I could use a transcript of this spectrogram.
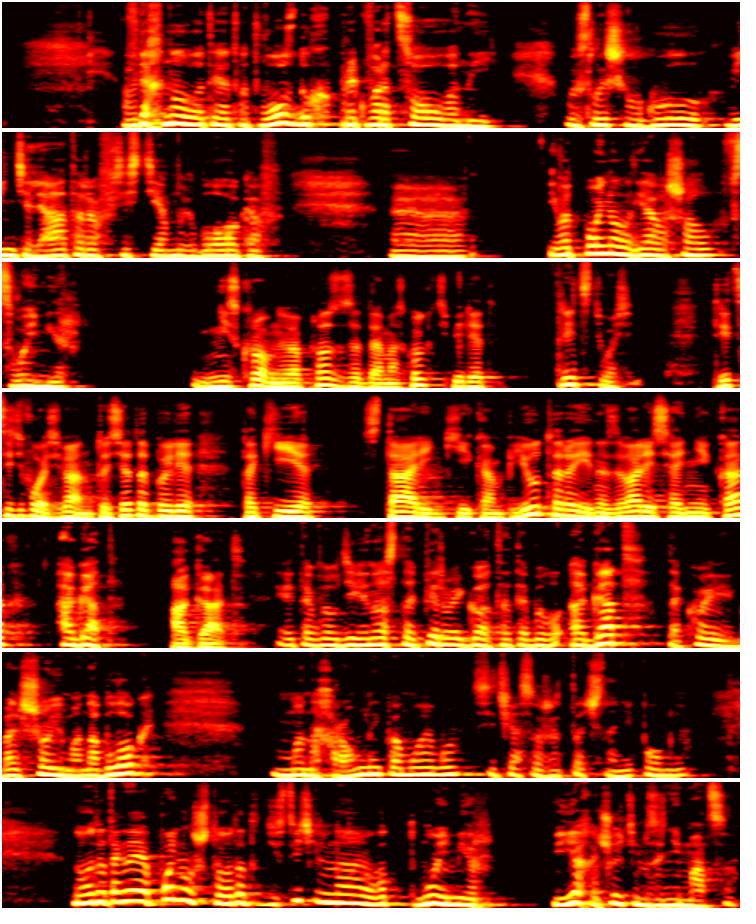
вдохнул вот этот вот воздух прокварцованный, услышал гул вентиляторов, системных блоков. Э, и вот понял, я вошел в свой мир. Нескромный вопрос задам. А сколько тебе лет? 38. 38, а, ну, то есть это были такие старенькие компьютеры, и назывались они как? Агат. Агат. Это был 91 год. Это был Агат, такой большой моноблок, монохромный, по-моему, сейчас уже точно не помню. Но вот тогда я понял, что вот это действительно вот мой мир, и я хочу этим заниматься.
